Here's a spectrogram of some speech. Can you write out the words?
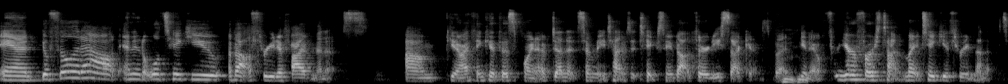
and you'll fill it out and it will take you about three to five minutes. Um, you know, I think at this point I've done it so many times it takes me about 30 seconds, but mm-hmm. you know, for your first time it might take you three minutes.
